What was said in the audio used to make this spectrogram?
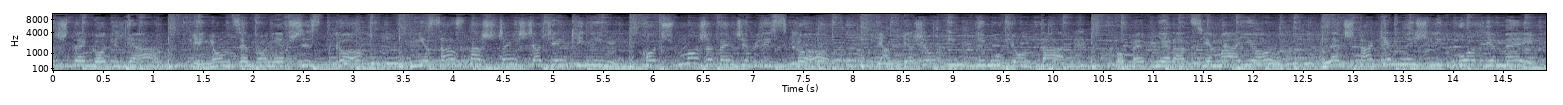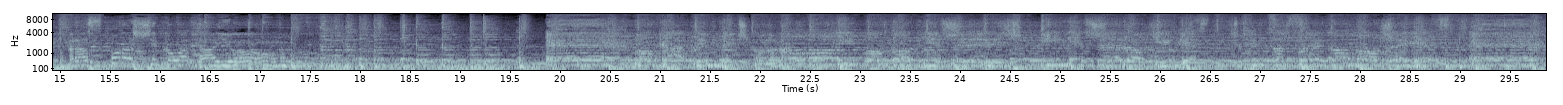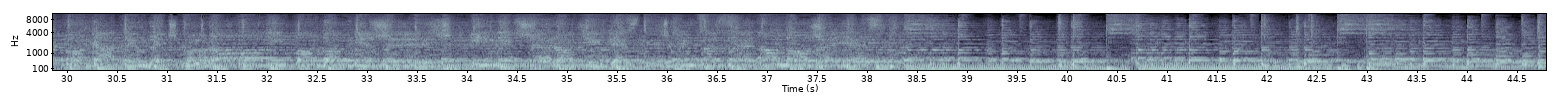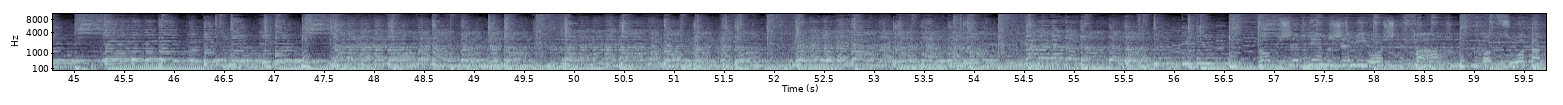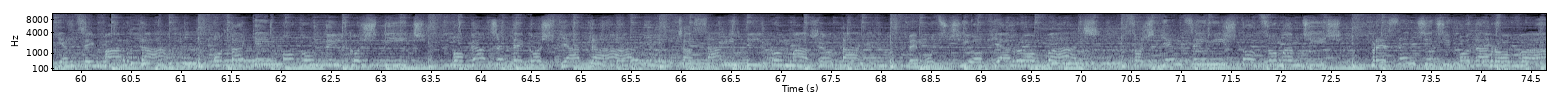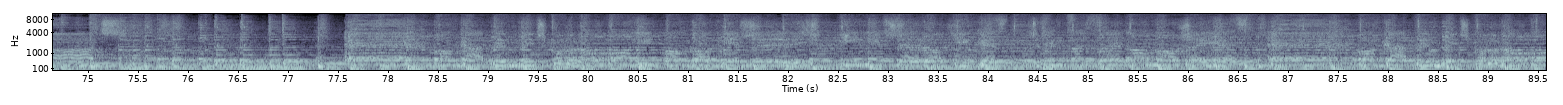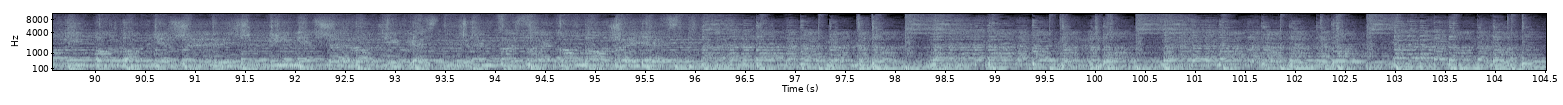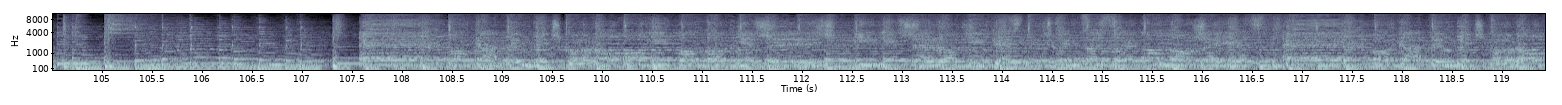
każdego dnia. Pieniądze to nie wszystko, nie zaznasz szczęścia dzięki nim, choć może będzie blisko. Ja wierzę im, gdy mówią tak, bo pewnie racje mają, lecz takie myśli w głowie mej raz po raz się kołatają. Trwa, od złota więcej warta. O takiej mogą tylko śnić bogacze tego świata. Czasami tylko marzę tak, by móc ci ofiarować coś więcej niż to, co mam dziś w prezencie ci podarować. być kolorowo i pogodnie żyć i mieć szeroki gest. Czy tym coś złego może jest? Ech, bogatym być kolorowo.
